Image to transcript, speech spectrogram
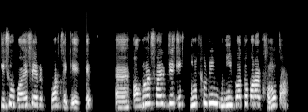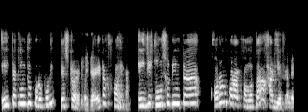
কিছু বয়সের পর থেকে অগ্নাশয়ের যে এই ইনসুলিন নির্গত করার ক্ষমতা, এইটা কিন্তু পুরোপুরি ডিস্ট্রয়েড হয়ে যায়। এটা হয় না। এই যে ইনসুলিনটা ক্ষরণ করার ক্ষমতা হারিয়ে ফেলে।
